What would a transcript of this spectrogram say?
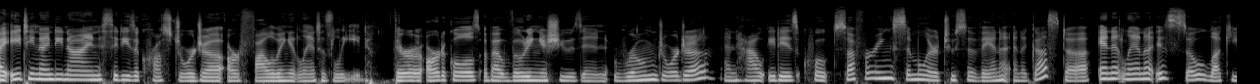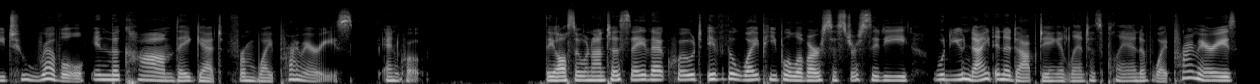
by 1899, cities across Georgia are following Atlanta's lead. There are articles about voting issues in Rome, Georgia, and how it is, quote, suffering similar to Savannah and Augusta, and Atlanta is so lucky to revel in the calm they get from white primaries, end quote. They also went on to say that, quote, if the white people of our sister city would unite in adopting Atlanta's plan of white primaries,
